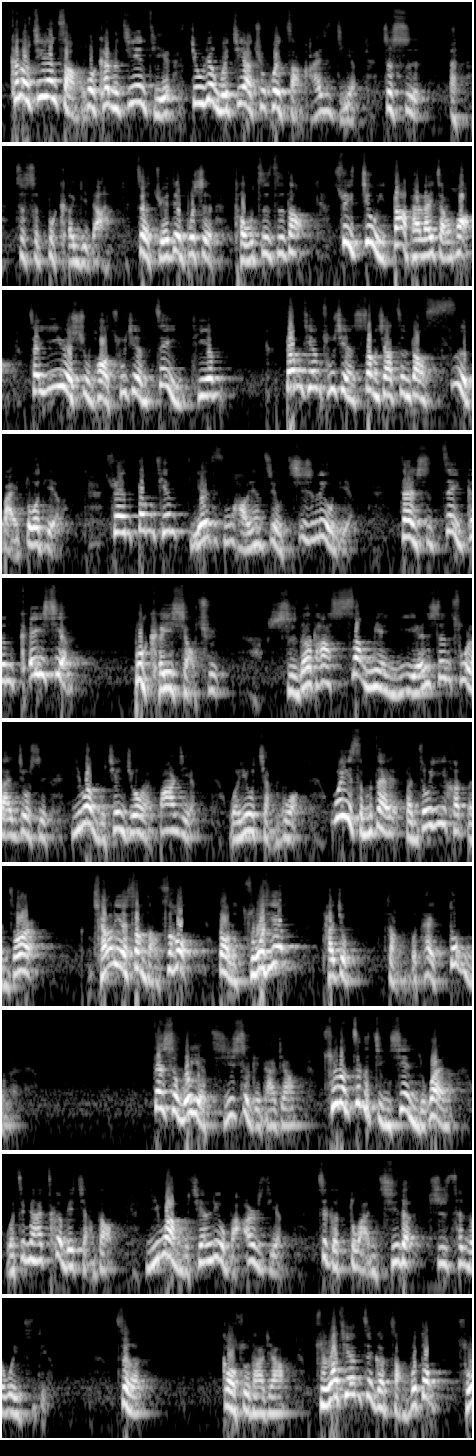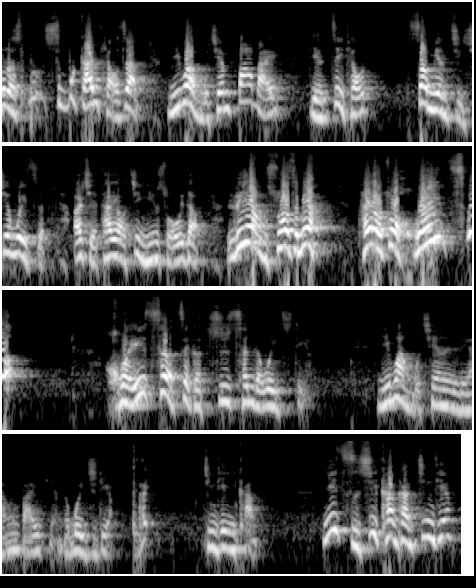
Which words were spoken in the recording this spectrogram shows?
看到今天涨或看到今天跌，就认为接下去会涨还是跌，这是呃，这是不可以的，这绝对不是投资之道。所以就以大盘来讲的话，在一月十五号出现这一天，当天出现上下震荡四百多点。虽然当天跌幅好像只有七十六点，但是这根 K 线不可以小觑，使得它上面延伸出来就是一万五千九百八十点。我有讲过，为什么在本周一和本周二强烈上涨之后，到了昨天它就涨不太动了呢？但是我也提示给大家，除了这个颈线以外呢，我这边还特别讲到一万五千六百二十点这个短期的支撑的位置点，这。告诉大家，昨天这个涨不动，除了是不是不敢挑战一万五千八百点这条上面颈线位置，而且它要进行所谓的量缩，怎么样？它要做回撤，回撤这个支撑的位置点，一万五千两百点的位置点。哎，今天一看，你仔细看看今天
